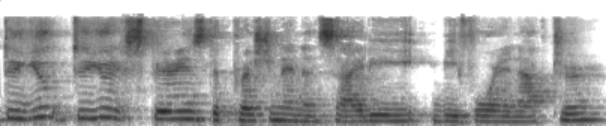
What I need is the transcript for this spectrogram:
Do you do you experience depression and anxiety before and after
